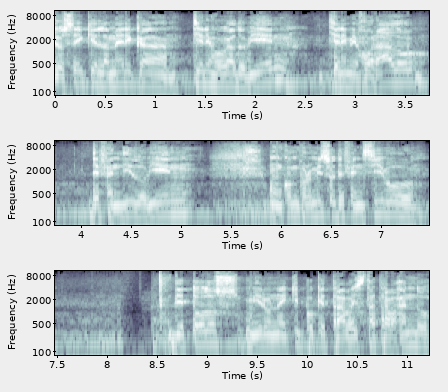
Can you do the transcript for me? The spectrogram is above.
Yo sé que el América tiene jugado bien, tiene mejorado, defendido bien, un compromiso defensivo de todos. Mira un equipo que está trabajando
